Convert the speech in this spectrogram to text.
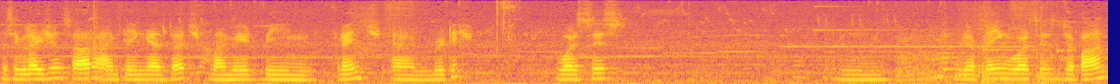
The civilizations are I'm playing as Dutch, my mate being French and British versus um, we are playing versus Japan,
